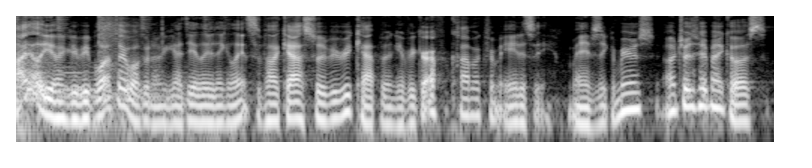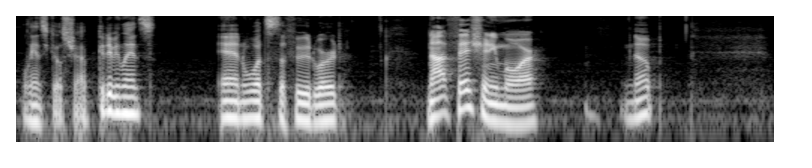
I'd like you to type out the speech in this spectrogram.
Hi, all you hungry people out there. Welcome to We Got Daily Lance, the podcast where we be recapping every graphic comic from A to Z. My name is Nick Ramirez. I'm joined by my co-host, Lance Gilstrap. Good evening, Lance. And what's the food word? Not fish anymore. Nope.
